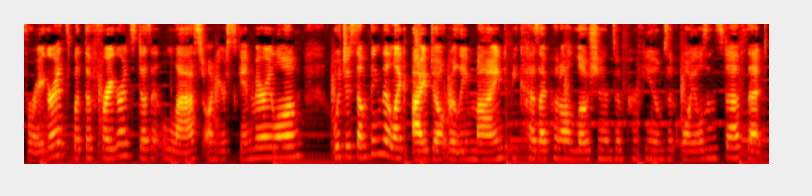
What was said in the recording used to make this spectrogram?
fragrance, but the fragrance doesn't last on your skin very long, which is something that like I don't really mind because I put on lotions and perfumes and oils and stuff that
